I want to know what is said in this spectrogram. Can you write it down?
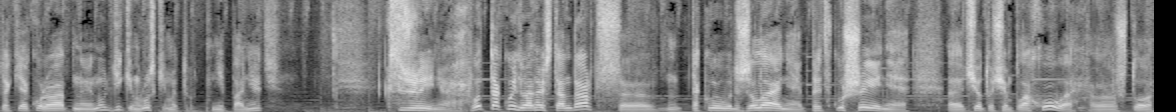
такие аккуратные. Ну, диким русским это не понять к сожалению. Вот такой двойной стандарт, э, такое вот желание, предвкушение э, чего-то очень плохого, э, что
